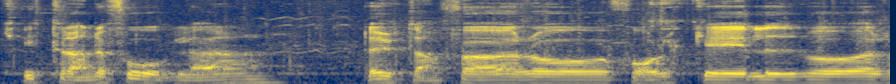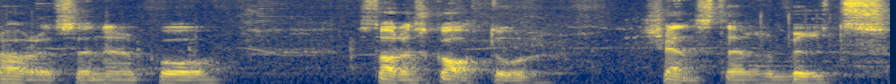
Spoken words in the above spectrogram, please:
kvittrande fåglar där utanför och folk i liv och rörelse nere på stadens gator. Tjänster byts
